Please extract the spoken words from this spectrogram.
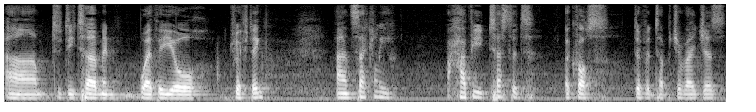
um, to determine whether you're drifting? And secondly, have you tested across different temperature ranges?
